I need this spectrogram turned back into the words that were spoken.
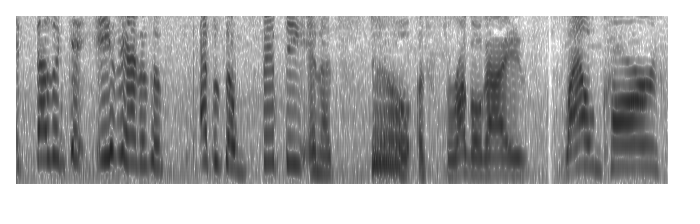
It doesn't get easier. This is episode 50 and it's still a struggle, guys. Loud cars,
